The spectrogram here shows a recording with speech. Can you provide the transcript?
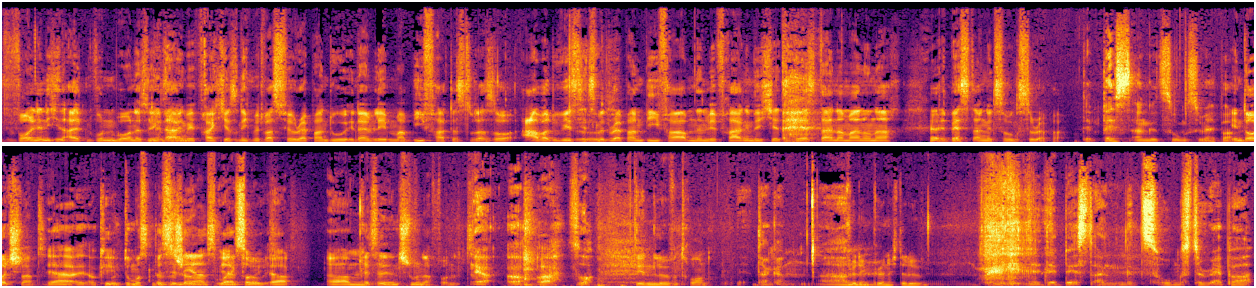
wir wollen ja nicht in alten Wunden bohren, deswegen Nein. sagen wir, frage ich jetzt nicht, mit was für Rappern du in deinem Leben mal Beef hattest oder so. Aber du wirst jetzt mit Rappern Beef haben, denn wir fragen dich jetzt, wer ist deiner Meinung nach der bestangezogenste Rapper Der bestangezogenste Rapper. in Deutschland? ja, okay. Und du musst ein Das bisschen ist schon- näher ans Ja, Mic, sorry, glaub ja. Ähm, Kennst du den Stuhl nach vorne? ja, oh, oh, so. Den Löwenthron. Danke. Für Ähm, den König der Löwen. Der, bestangezogenste Rapper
